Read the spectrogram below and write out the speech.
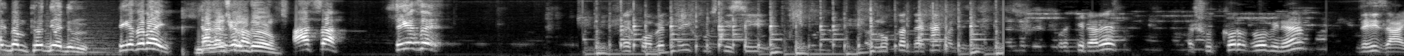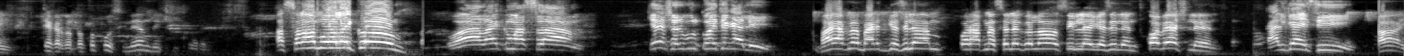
একদম ফেরত দিয়ে দিব ঠিক আছে ভাই? কিন্তু। আচ্ছা ঠিক আছে। কবে থেকে খুঁজতেছি? লোকটা দেখাই পাচ্ছি কেটারে সুৎখর রবি না? দেখি যাই টেকার কথা তো কছিলেন দেখি কি করে আসসালামু আলাইকুম। ওয়ালাইকুম আসসালাম। কে শরীফুল কই থেকে আলি ভাই আপনার বাড়িতে গেছিলাম পরে আপনার ছেলে গুলো চিল্লাই গেছিলেন। কবে আসলেন? কালকে আইছি। ভাই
